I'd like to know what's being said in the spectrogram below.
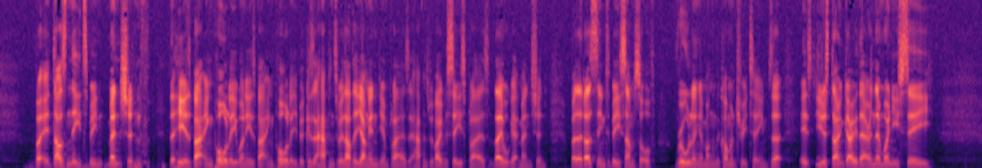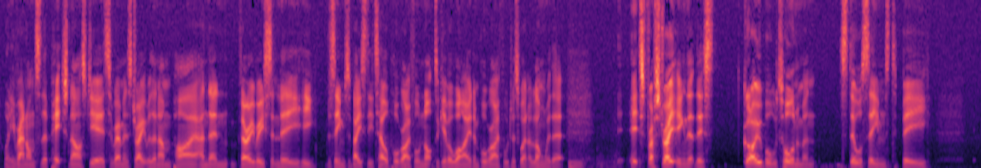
but it does need to be mentioned that he is batting poorly when he is batting poorly because it happens with other young Indian players, it happens with overseas players, they will get mentioned. But there does seem to be some sort of ruling among the commentary team that it's you just don't go there. And then when you see when he ran onto the pitch last year to remonstrate with an umpire, and then very recently he seems to basically tell Paul Reiffel not to give a wide, and Paul Reiffel just went along with it. Mm. It's frustrating that this global tournament still seems to be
